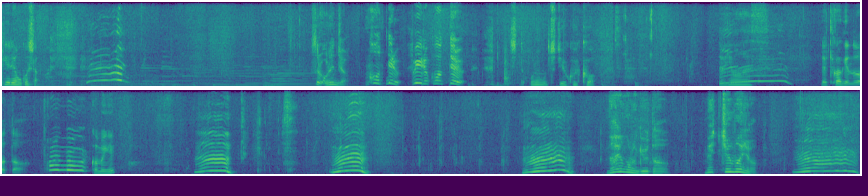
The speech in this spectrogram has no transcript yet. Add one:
痙攣起こしたそれオレンジャー凍ってる。ビール凍ってる。ちょっと俺もちょっと横行くわ。いただきます。焼き加減どうだった？完璧うん。うん。うん。何この牛タン？めっちゃうまいじゃん。うん。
